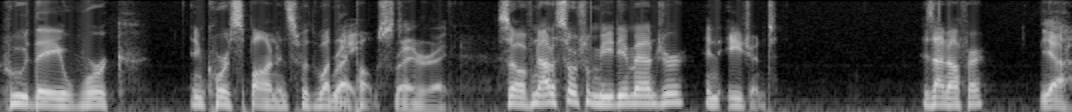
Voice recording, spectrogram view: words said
who they work in correspondence with what Right. they post. Right. Right. So if not a social media manager, an agent. Is that not fair? Yeah,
